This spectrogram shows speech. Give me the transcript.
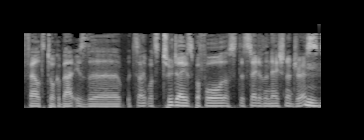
failed to talk about is the it's like, what's two days before the the State of the Nation address.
